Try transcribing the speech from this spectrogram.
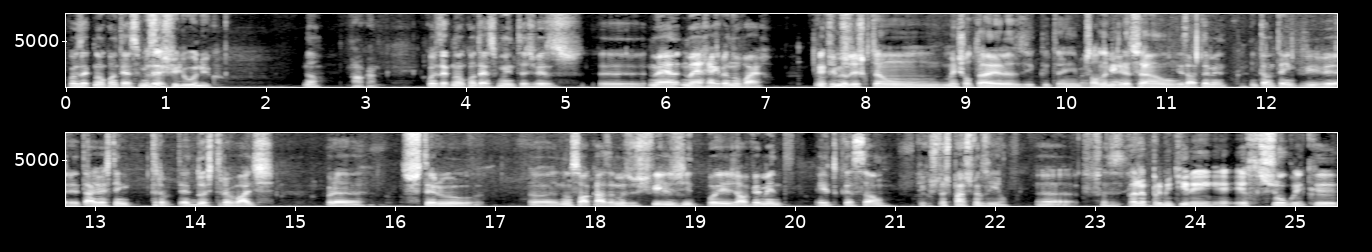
coisa que não acontece Mas muitas és filho único. Não. Ok. Coisa que não acontece muitas vezes, eh, não, é, não é regra no bairro. Em famílias que estão mães solteiras e que têm pessoal na migração. Exatamente. Então tem que viver, às vezes tem que ter dois trabalhos para suster o, uh, não só a casa, mas os filhos e depois, obviamente, a educação. O que é que os teus pais faziam? uh, faz- Para permitirem esse jogo em que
